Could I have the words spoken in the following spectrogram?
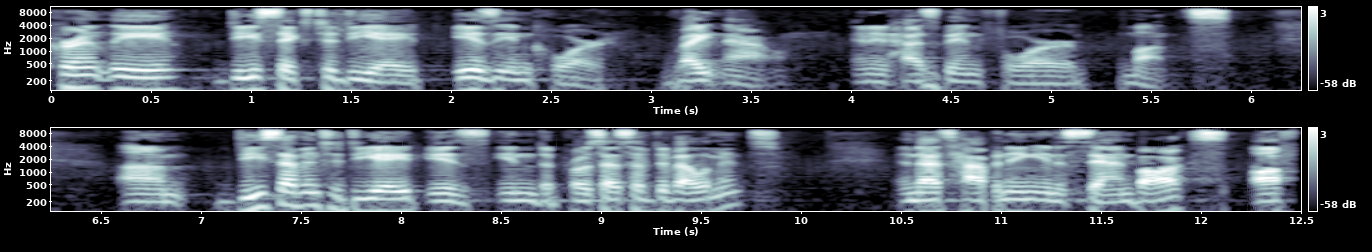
Currently, D6 to D8 is in core right now, and it has been for months. Um, D7 to D8 is in the process of development, and that's happening in a sandbox off,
